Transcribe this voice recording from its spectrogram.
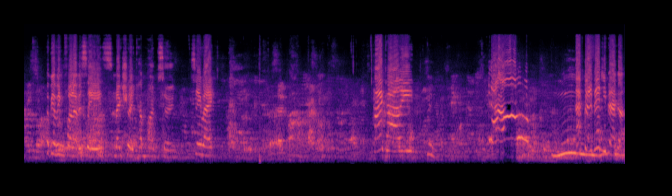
hope you're having fun overseas. Make sure you come home soon. See you, mate. Hi Carly. I've got a veggie burger.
